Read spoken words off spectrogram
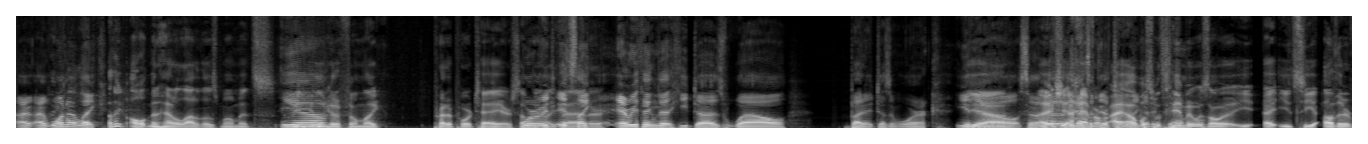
I, I want to like. I think Altman had a lot of those moments. Yeah. I mean, you look at a film like Pret-a-Porter or something it, like it's that. like or, everything that he does well. But it doesn't work, you yeah. know. So I actually I, have. a, A, I really almost with example. him, it was all you'd see other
